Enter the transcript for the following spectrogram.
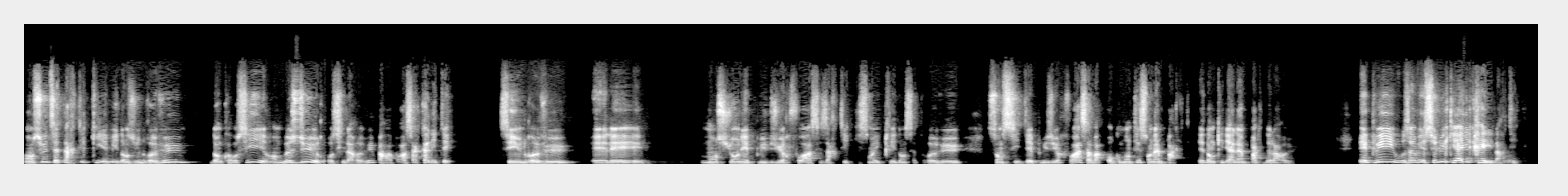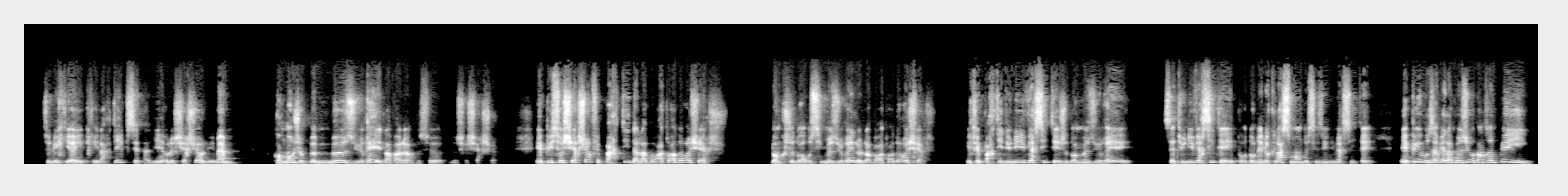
Ensuite, cet article qui est mis dans une revue, donc aussi, on mesure aussi la revue par rapport à sa qualité. Si une revue, elle est mentionnée plusieurs fois, ces articles qui sont écrits dans cette revue sont cités plusieurs fois, ça va augmenter son impact. Et donc, il y a l'impact de la revue. Et puis, vous avez celui qui a écrit l'article. Celui qui a écrit l'article, c'est-à-dire le chercheur lui-même. Comment je peux mesurer la valeur de ce, chercheur? Et puis, ce chercheur fait partie d'un laboratoire de recherche. Donc, je dois aussi mesurer le laboratoire de recherche. Il fait partie d'une université. Je dois mesurer cette université pour donner le classement de ces universités. Et puis, vous avez la mesure dans un pays,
